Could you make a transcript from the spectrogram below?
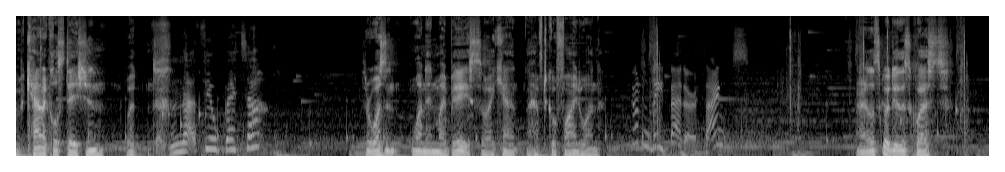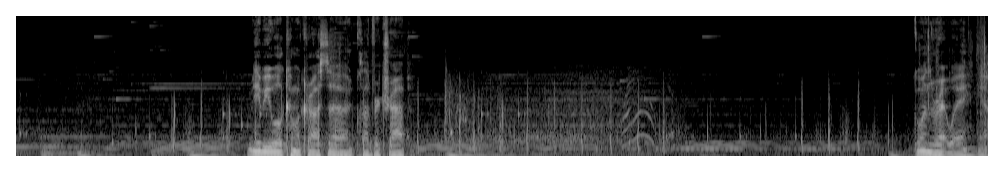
mechanical station, but Doesn't that feel better? there wasn't one in my base, so I can't. I have to go find one. Couldn't be better, thanks. All right, let's go do this quest. Maybe we'll come across a clever trap. Going the right way, yeah.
